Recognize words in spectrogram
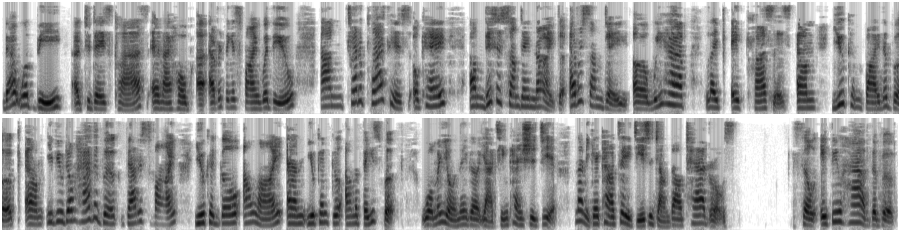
That would be uh, today's class, and I hope uh, everything is fine with you. Um, try to practice, okay? Um, this is Sunday night. Every Sunday, uh, we have like eight classes. Um, you can buy the book. Um, if you don't have the book, that is fine. You can go online and you can go on the Facebook. 我们有那个雅琴看世界，那你可以看到这一集是讲到 Tedros。So if you have the book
